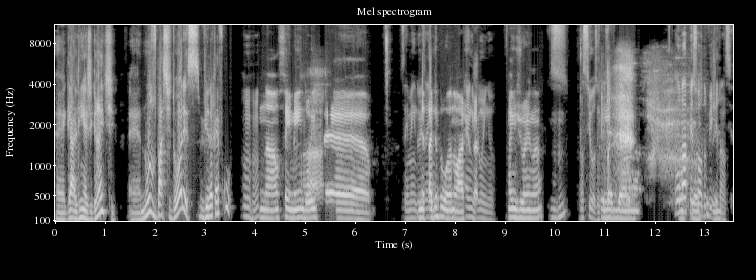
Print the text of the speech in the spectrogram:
é, galinha gigante, é, nos bastidores, vira KFQ. Uhum. Não, sem main 2 Ah. é Sem Men 2 metade é em, do ano, eu é acho. em cara. junho. É em junho, né? Ansioso, Ele inclusive. é bem. Olá, ansioso pessoal do. Vigilância.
